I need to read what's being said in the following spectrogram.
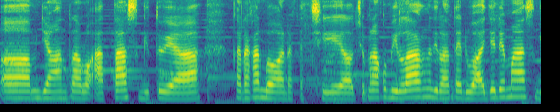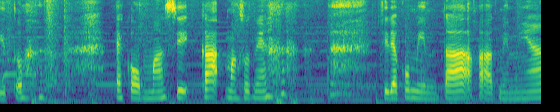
um, jangan terlalu atas gitu ya. Karena kan bawa anak kecil. Cuman aku bilang di lantai dua aja deh mas gitu. Eh kok masih kak maksudnya. Jadi aku minta ke adminnya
